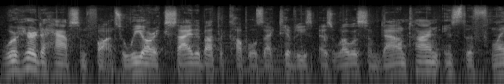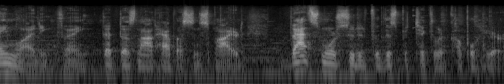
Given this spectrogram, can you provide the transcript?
we're here to have some fun. So we are excited about the couple's activities as well as some downtime. It's the flame lighting thing that does not have us inspired. That's more suited for this particular couple here.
